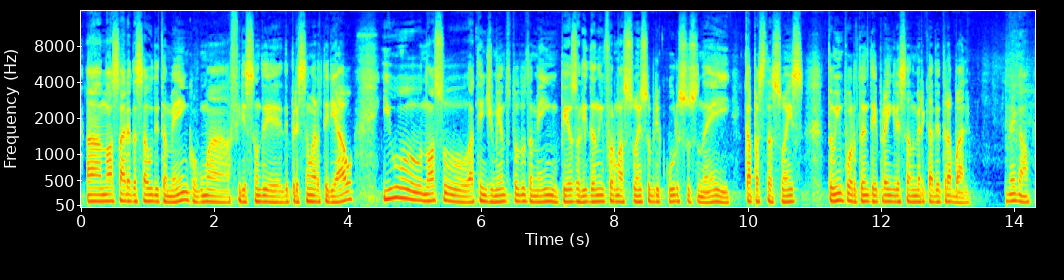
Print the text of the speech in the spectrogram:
a nossa área da saúde também, com alguma aferição de, de pressão arterial e o nosso atendimento todo também em peso ali, dando informações sobre cursos né, e capacitações tão importantes aí para ingressar no mercado de trabalho. Legal.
